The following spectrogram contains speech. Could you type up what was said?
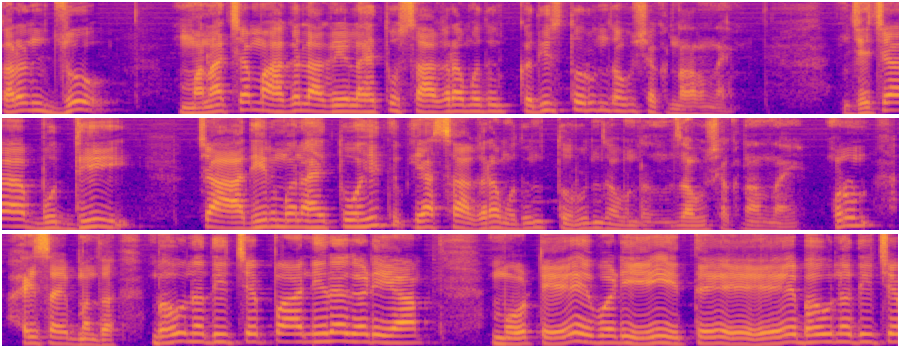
कारण जो मनाच्या मागं लागलेला आहे तो सागरामधून कधीच तरुण जाऊ शकणार नाही. ज्याच्या बुद्धी च्या अधीन मन आहे तोही या सागरामधून तरुण जाऊन जाऊ शकणार नाही. म्हणून आईसाहेब म्हणतात भाऊ नदीचे पाणी रगडिया मोठे वडी ते भाऊ नदीचे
